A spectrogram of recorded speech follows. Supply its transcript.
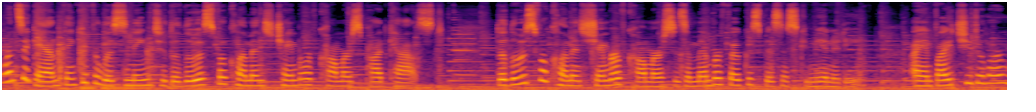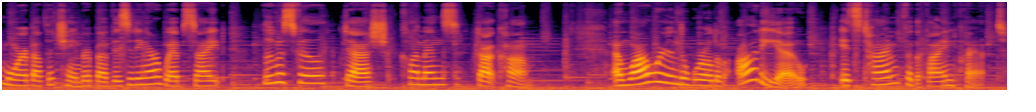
Once again, thank you for listening to the Lewisville Clemmons Chamber of Commerce podcast. The Lewisville Clemmons Chamber of Commerce is a member focused business community. I invite you to learn more about the Chamber by visiting our website, lewisville clemmons.com. And while we're in the world of audio, it's time for the fine print.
